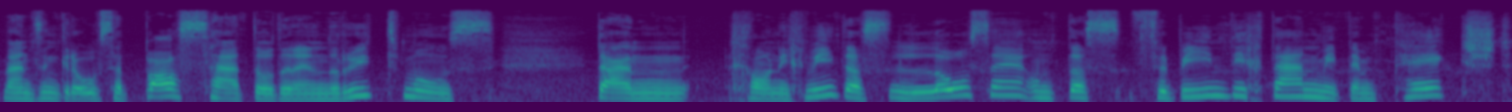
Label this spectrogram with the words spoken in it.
wenn es einen grossen Pass hat oder einen Rhythmus, dann kann ich wie das hören und das verbinde ich dann mit dem Text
